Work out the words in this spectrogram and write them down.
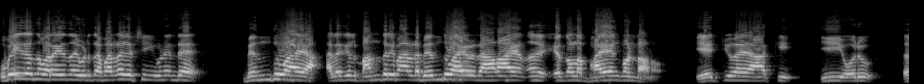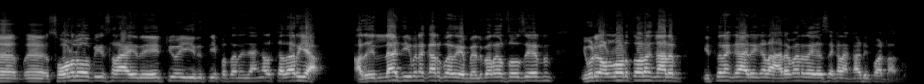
ഉബൈദ് എന്ന് പറയുന്നത് ഇവിടുത്തെ ഭരണകക്ഷി യൂണിയന്റെ ബന്ധുവായ അല്ലെങ്കിൽ മന്ത്രിമാരുടെ ബന്ധുവായ ഒരാളായ എന്നുള്ള ഭയം കൊണ്ടാണോ? എ ടി ഐ ആക്കി ഈ ഒരു സോണൽ ഓഫീസറായ ഒരു എ ടി ഐ ഇരുത്തിയപ്പോൾ തന്നെ ഞങ്ങൾക്കതറിയാം. അത് എല്ലാ ജീവനക്കാർക്കും അറിയാം. വെൽഫെയർ അസോസിയേഷൻ ഇവിടെ ഉള്ളിടത്തോളം കാലം ഇത്തരം കാര്യങ്ങൾ അരമന രഹസ്യങ്ങൾ അങ്ങാടിപ്പാട്ടാക്കും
